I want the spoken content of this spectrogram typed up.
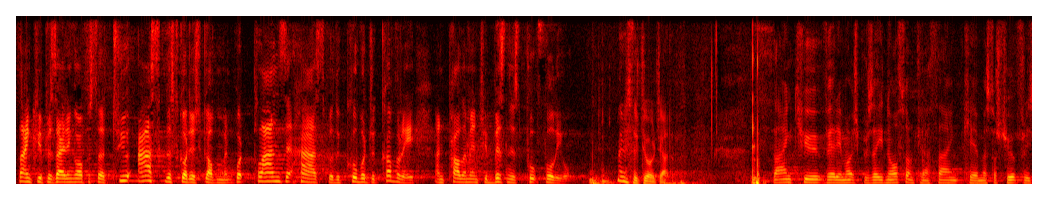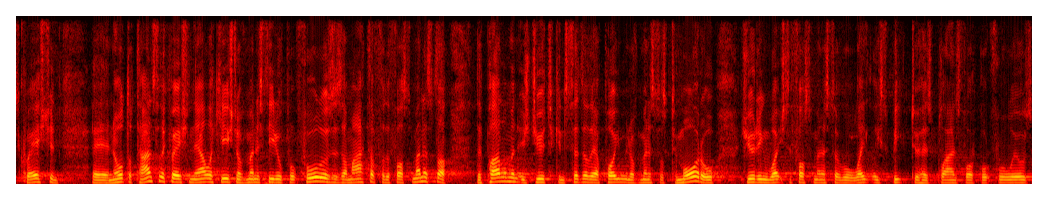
Thank you, Presiding Officer. To ask the Scottish Government what plans it has for the COVID recovery and parliamentary business portfolio. Minister George Adam. Thank you very much, Presiding Officer, and can I thank uh, Mr Stewart for his question. Uh, in order to answer the question, the allocation of ministerial portfolios is a matter for the First Minister. The Parliament is due to consider the appointment of ministers tomorrow, during which the First Minister will likely speak to his plans for portfolios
